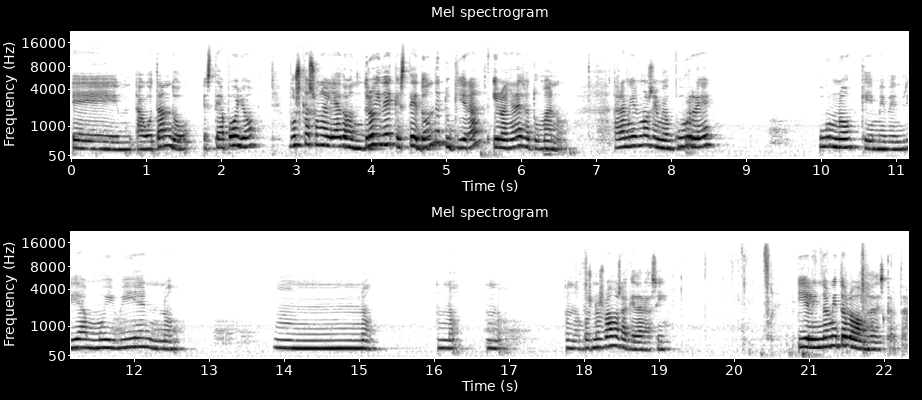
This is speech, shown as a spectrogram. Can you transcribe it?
eh, agotando este apoyo, buscas un aliado androide que esté donde tú quieras y lo añades a tu mano. Ahora mismo se me ocurre uno que me vendría muy bien, no. Mm, no, no, no, no, pues nos vamos a quedar así. Y el indómito lo vamos a descartar.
